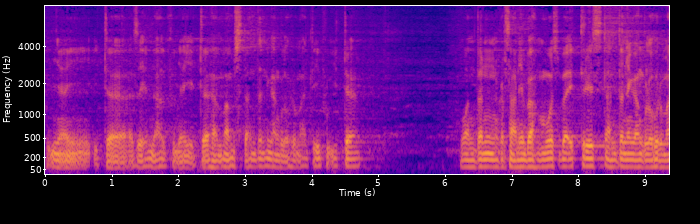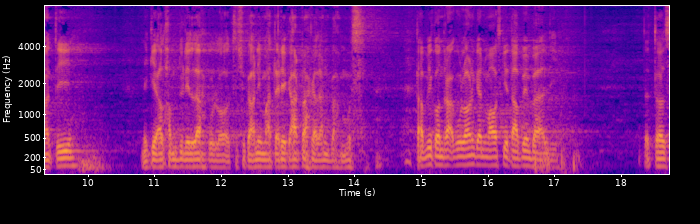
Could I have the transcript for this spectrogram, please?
punyai Ida Zainal, punyai Ida Hamam sedanten yang kula hormati Ibu Ida. Wonten kersane Mbah Mus, Mbah Idris sedanten ingkang kula hormati. Niki alhamdulillah kula disukani materi kathah kalian Mbah Mus. Tapi kontrak kula kan maos kitab Bali. Terus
